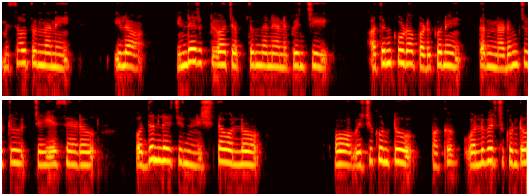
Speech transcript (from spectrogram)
మిస్ అవుతుందని ఇలా ఇండైరెక్ట్గా చెప్తుందని అనిపించి అతను కూడా పడుకొని తన నడుం చుట్టూ చేయేశాడు. పొద్దున్న లేచిన నిశ్చిత ఒళ్ళో ఓ విరుచుకుంటూ పక్క ఒళ్ళు విరుచుకుంటూ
